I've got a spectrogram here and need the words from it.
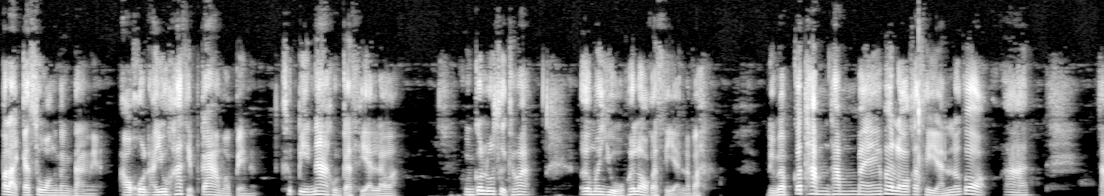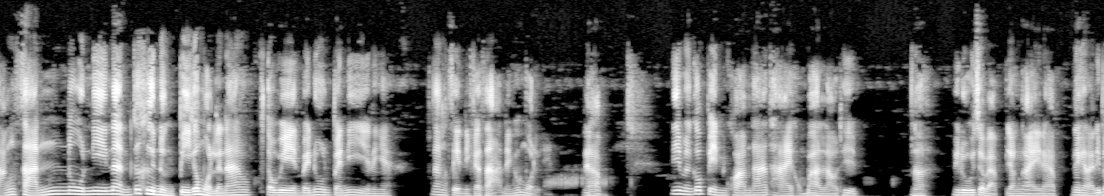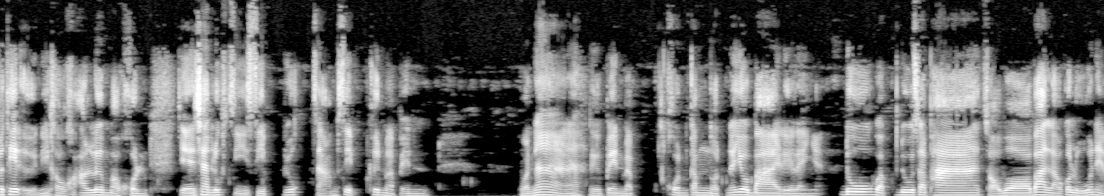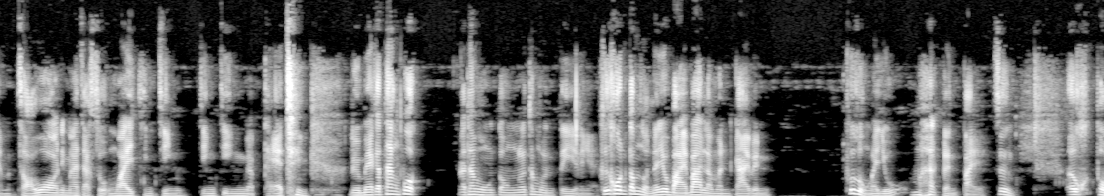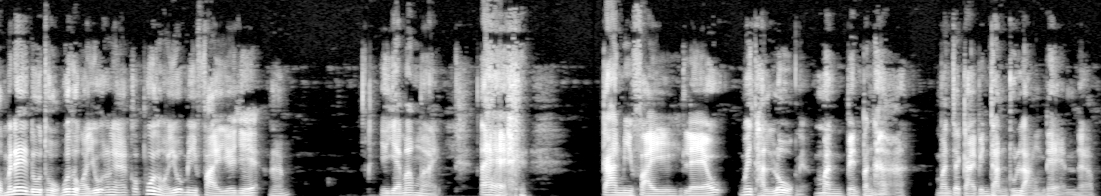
ประหลัดกระทรวงต่าง ๆ เนี่ย เอาคนอายุห้าสิบเก้ามาเป็น คือปีหน้าคุณเกษียณแล้วอะคุณก็รู้สึกแค่ว่า เออมาอยู่เพื่อรอเกษียณแล้วปะหรือแบบก็ทำทำไปเพื่อรอเกษียณแล้วก็อ่าสังสรรค์นู่นนี่นั่นก็คือหนึ่งปีก็หมดแล้วนะตะเวนไปนู่นไปนี่อะไรเงี้ย นั่งเซ็นเอกสารเนี่ยก็หมดเลยนะครับ นี่มันก็เป็นความท้าทายของบ้านเราที่นะไม่รู้จะแบบยังไงนะครับ ในขณะที่ประเทศอื่นนี่เขาเอาเริ่มเอาคนเจเนอเรชันลุกสี่สิบลุกสามสิบขึ้นมาเป็นหัวหน้านะหรือเป็นแบบคนกำหนดนโยบายหรืออะไรเงี้ยดูแบบดูสภาสวบ้านเราก็รู้ว่าเนี่ยสวนี่มาจากสูงวัยจริง ๆ จริง ๆ แบบแท้จริง หรือแม้กระทั่งพวก รัฐมนตรงรัฐมนตรีอะไรเงี้ย คือคนกำหนดนโยบายบ้านเรามันกลายเป็นผู้สูงอายุมากเกินไป ซึ่ง เออผมไม่ได้ดูถูกผู้สูงอายุนะฮะก็ผู้สูงอายุมีไฟเยอะแยะนะครับเยอะแยะมากมาย แต่การมีไฟแล้วไม่ทันโลกเนี่ย มันเป็นปัญหา มันจะกลายเป็นดันทุลังแทนนะครับ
